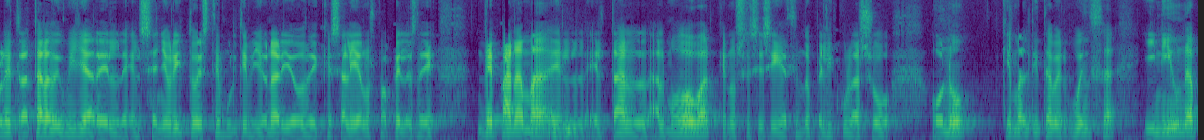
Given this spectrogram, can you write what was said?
le tratara de humillar el, señorito este multimillonario de que salía en los papeles de, Panamá, el, tal Almodóvar, que no sé si sigue haciendo películas o, o no qué maldita vergüenza, y ni una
